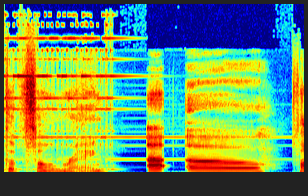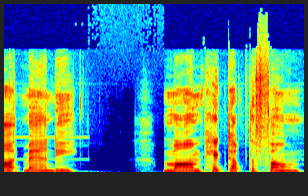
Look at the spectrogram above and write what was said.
The phone rang. Uh oh, thought Mandy. Mom picked up the phone.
